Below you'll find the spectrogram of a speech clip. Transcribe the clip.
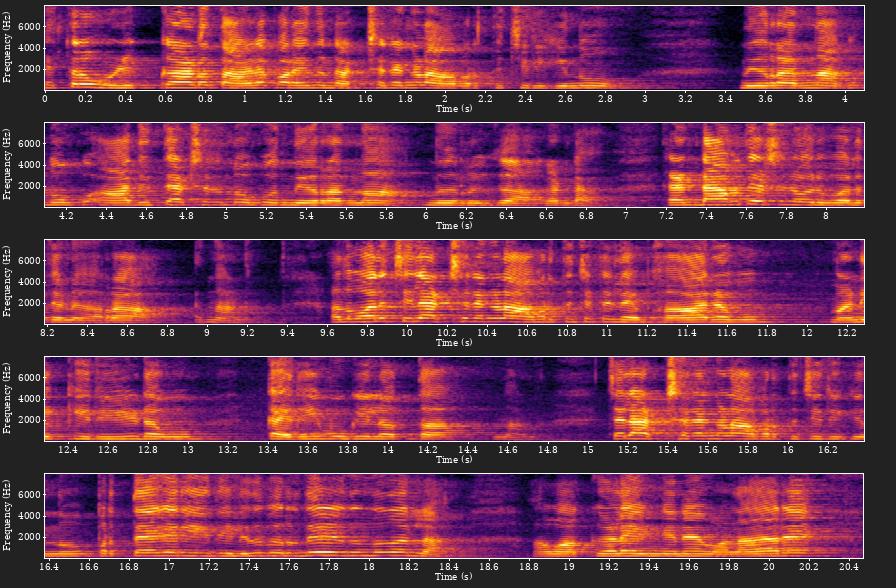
എത്ര ഒഴുക്കാണ് താഴെ പറയുന്നുണ്ട്. അക്ഷരങ്ങൾ ആവർത്തിച്ചിരിക്കുന്നു. നിറന്ന നോക്കൂ ആദ്യത്തെ അക്ഷരം നോക്കൂ നിറന്ന നിറുക കണ്ട? രണ്ടാമത്തെ അക്ഷരം ഒരുപോലെ തന്നെ റ എന്നാണ്. അതുപോലെ ചില അക്ഷരങ്ങൾ ആവർത്തിച്ചിട്ടില്ലേ? ഭാരവും മണിക്കിരീടവും കരിമുകിലൊത്ത എന്നാണ്. ചില അക്ഷരങ്ങൾ ആവർത്തിച്ചിരിക്കുന്നു. പ്രത്യേക രീതിയിൽ ഇത് വെറുതെ എഴുതുന്നതല്ല. ആ വാക്കുകളെ ഇങ്ങനെ വളരെ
